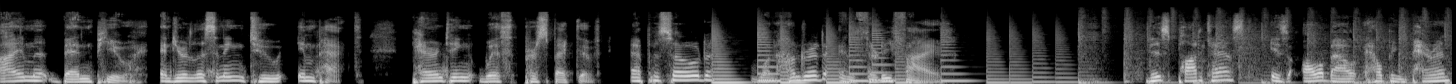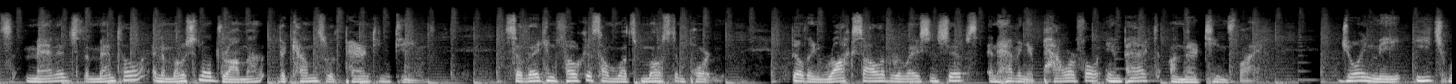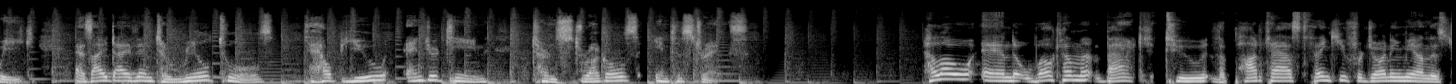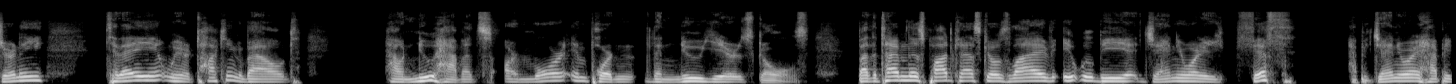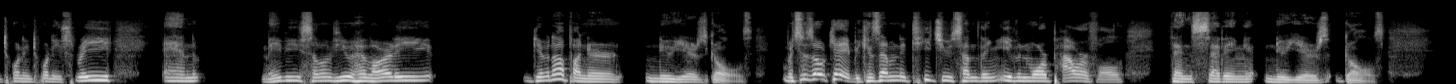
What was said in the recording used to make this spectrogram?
I'm Ben Pugh, and you're listening to Impact Parenting with Perspective, episode 135. This podcast is all about helping parents manage the mental and emotional drama that comes with parenting teens so they can focus on what's most important building rock solid relationships and having a powerful impact on their teen's life. Join me each week as I dive into real tools to help you and your team turn struggles into strengths. Hello and welcome back to the podcast. Thank you for joining me on this journey. Today, we are talking about how new habits are more important than New Year's goals. By the time this podcast goes live, it will be January 5th, happy January, happy 2023. And maybe some of you have already given up on your New Year's goals, which is okay because I'm going to teach you something even more powerful than setting New Year's goals.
